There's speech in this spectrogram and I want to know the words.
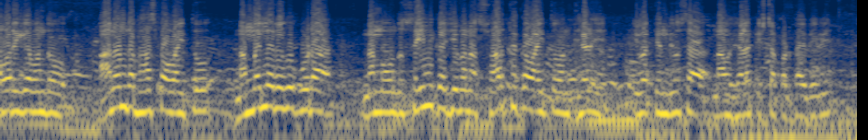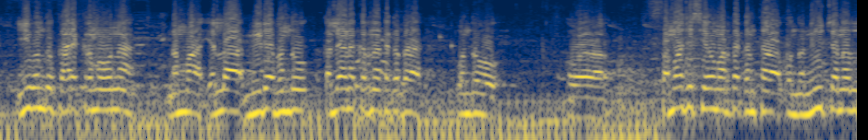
ಅವರಿಗೆ ಒಂದು ಆನಂದ ಭಾಸ್ಪವಾಯಿತು ನಮ್ಮೆಲ್ಲರಿಗೂ ಕೂಡ ನಮ್ಮ ಒಂದು ಸೈನಿಕ ಜೀವನ ಸ್ವಾರ್ಥಕವಾಯಿತು ಅಂತ ಹೇಳಿ ಇವತ್ತಿನ ದಿವಸ ನಾವು ಹೇಳಕ್ಕೆ ಇಷ್ಟಪಡ್ತಾ ಇದ್ದೀವಿ. ಈ ಒಂದು ಕಾರ್ಯಕ್ರಮವನ್ನು ನಮ್ಮ ಎಲ್ಲ ಮೀಡಿಯಾ ಬಂದು ಕಲ್ಯಾಣ ಕರ್ನಾಟಕದ ಒಂದು ಸಮಾಜ ಸೇವೆ ಮಾಡ್ತಕ್ಕಂಥ ಒಂದು ನ್ಯೂಸ್ ಚಾನಲ್,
